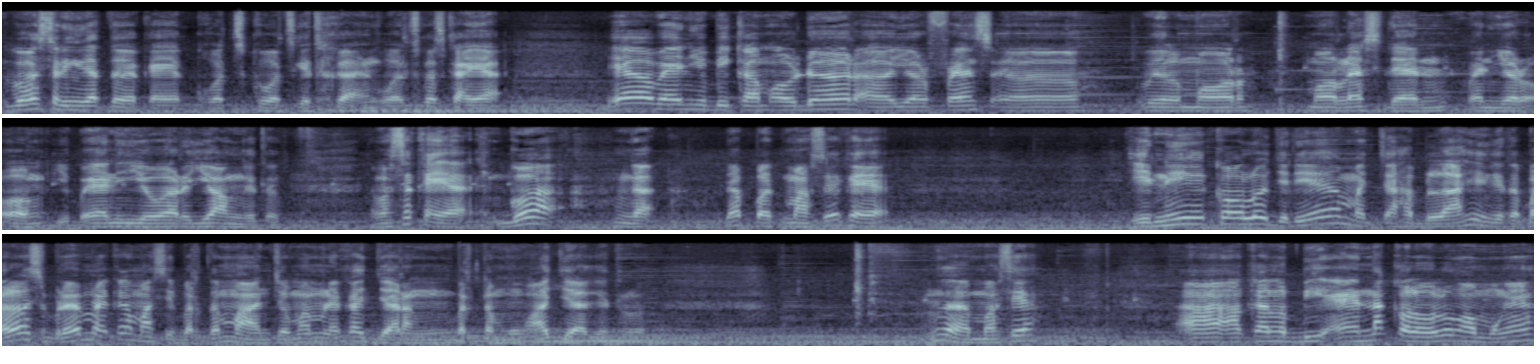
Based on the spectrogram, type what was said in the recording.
gue sering lihat tuh ya kayak quotes quotes gitu kan quotes quotes kayak ya yeah, when you become older uh, your friends uh, will more more less than when you're on when you are young gitu. Maksudnya kayak gue nggak dapat maksudnya kayak ini kalau jadi ya mecah belahin gitu. Padahal sebenarnya mereka masih berteman cuma mereka jarang bertemu aja gitu loh. Enggak maksudnya uh, akan lebih enak kalau lu ngomongnya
